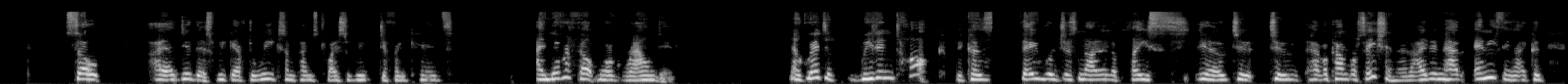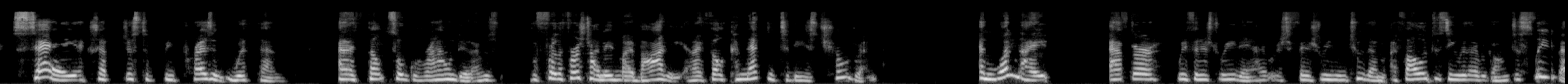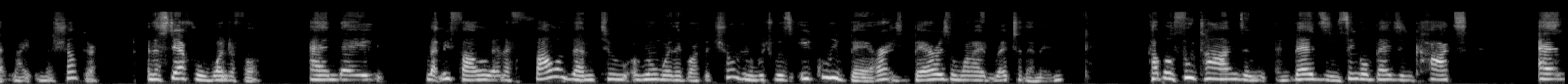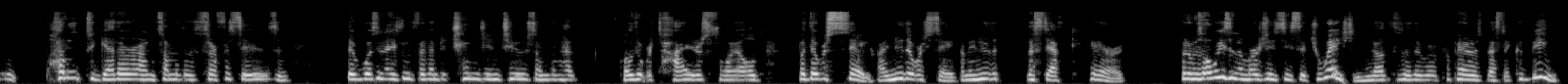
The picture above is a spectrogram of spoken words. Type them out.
So I did this week after week, sometimes twice a week, different kids. I never felt more grounded now, granted, we didn't talk because they were just not in a place, you know, to, to have a conversation. And I didn't have anything I could say except just to be present with them. And I felt so grounded. I was for the first time in my body and I felt connected to these children. And one night after we finished reading, I was finished reading to them. I followed to see where they were going to sleep at night in the shelter. And the staff were wonderful. And they let me follow and I followed them to a room where they brought the children, which was equally bare, as bare as the one I had read to them in. A couple of futons and, and beds and single beds and cots and huddled together on some of the surfaces. And there wasn't anything for them to change into. Some of them had clothes that were tired or soiled, but they were safe. I knew they were safe and I knew the, the staff cared. But it was always an emergency situation, you know, so they were prepared as best they could be.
